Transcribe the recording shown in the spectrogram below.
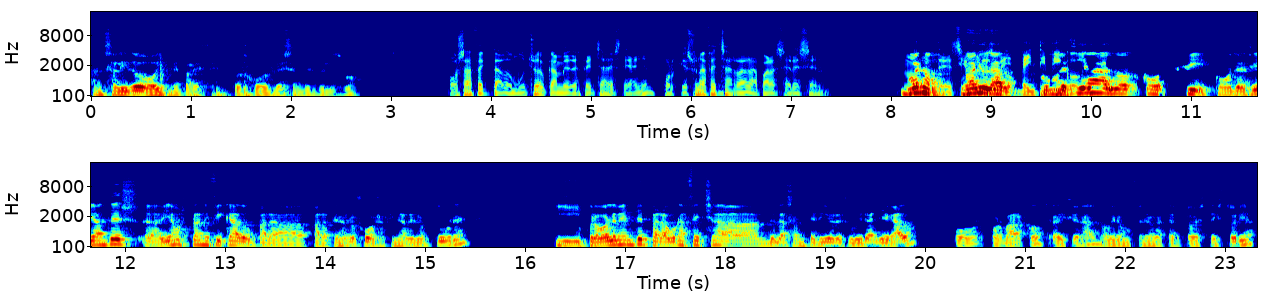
han salido hoy, me parece, los juegos de Essen desde Lisboa. ¿Os ha afectado mucho el cambio de fecha de este año? Porque es una fecha rara para ser Essen. Bueno, no ha ayudado. Como decía, como, sí, como te decía antes, habíamos planificado para, para, tener los juegos a finales de octubre y probablemente para una fecha de las anteriores hubieran llegado por, por barco tradicional, no hubiéramos tenido que hacer toda esta historia,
